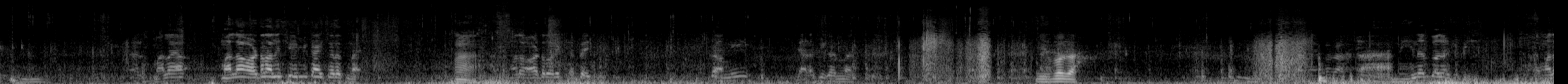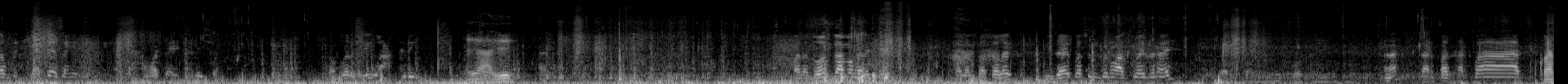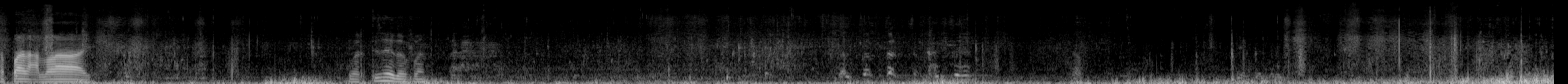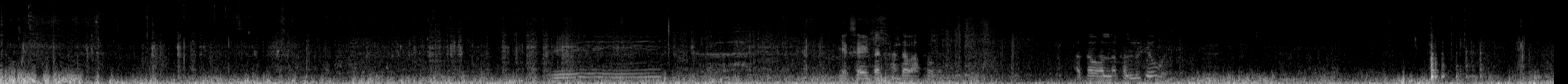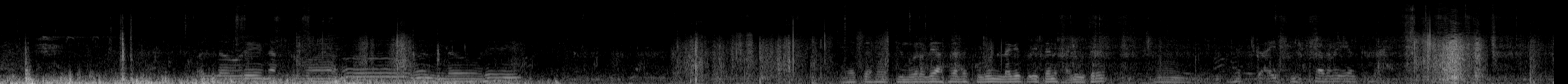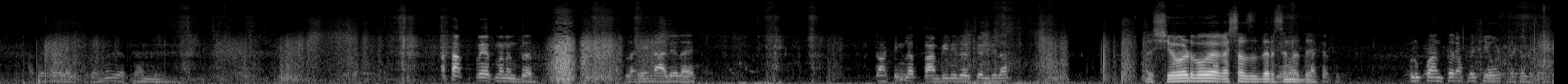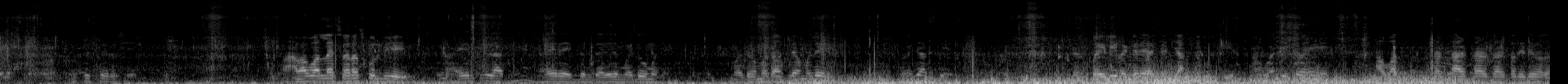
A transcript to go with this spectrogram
मला मला ऑर्डर आल्याशिवाय मी काय करत नाही. हा. आता मला ऑर्डर आली खेचायची. तर त्याला ती करणार. हे बघा. हा, मेहनत बघा किती. आता मला फक्त खेचायला सांगितलं. आवडता कंबर झाली वाकरी हे आहे. मला दोन कामं करायचे मला स्वतःला भिजायपासून पण वाचवायचं आहे. हा? कारपार कारपार करपात आलाय वरतीच आहे तो पण चल चल चल चल खाली चल. एक साईडला खांदा वापरा आता वाला खाल्लं ठेव वल्लव रे नकवा, वल्लव रे. तर पुढून लगेच इथं खाली उतरेल. काय. आता. आता. प्रयत्नानंतर एंड आलेला आहे. स्टार्टिंगला तांबीने दर्शन दिला. शेवट बघूया कशाचं दर्शन कशात रूपांतर आपलं शेवट होतं? मामा बोललाय सरस कोलबी येईल बाहेर जात नाही बाहेर एकदम दरे मधोमध्ये मधोमध असल्यामुळे थोडं जास्त आहे पहिली भेटेल जास्त आहे आवाज येतो आहे. आवाज टाळ टाळ टाळ टाळता येते बघा.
